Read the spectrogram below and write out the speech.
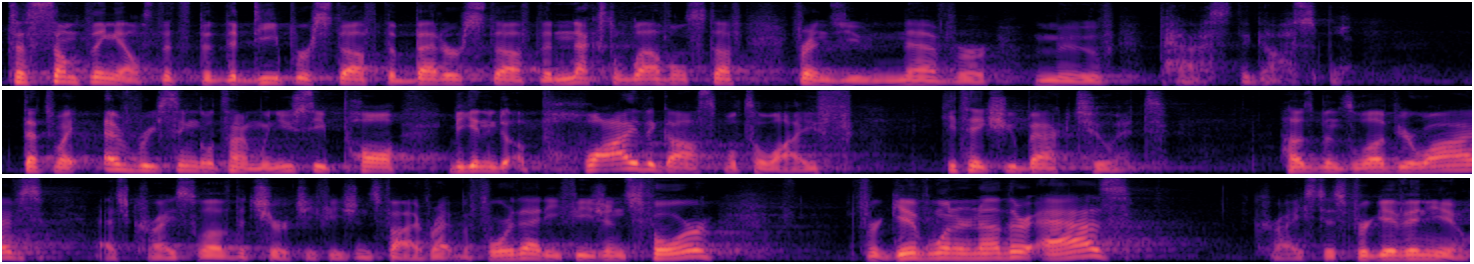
to something else that's the, the, deeper stuff, the better stuff, the next level stuff. Friends, you never move past the gospel. That's why every single time when you see Paul beginning to apply the gospel to life, he takes you back to it. Husbands, love your wives as Christ loved the church, Ephesians 5. Right before that, Ephesians 4, forgive one another as Christ has forgiven you.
